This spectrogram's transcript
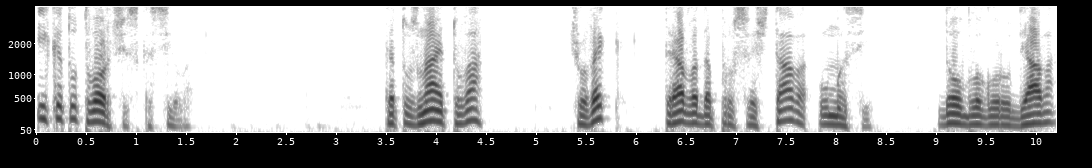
и като творческа сила. Като знае това, човек трябва да просвещава ума си, да облагородява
